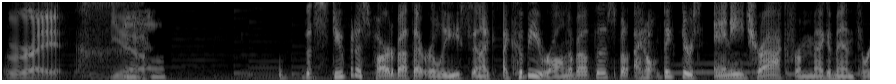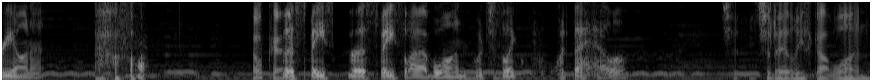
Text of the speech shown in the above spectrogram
Right. Yeah. The stupidest part about that release, and I, I could be wrong about this, but I don't think there's any track from Mega Man 3 on it. Oh. okay. The space the Space Lab one, which is like, what the hell? Should, should have at least got one.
